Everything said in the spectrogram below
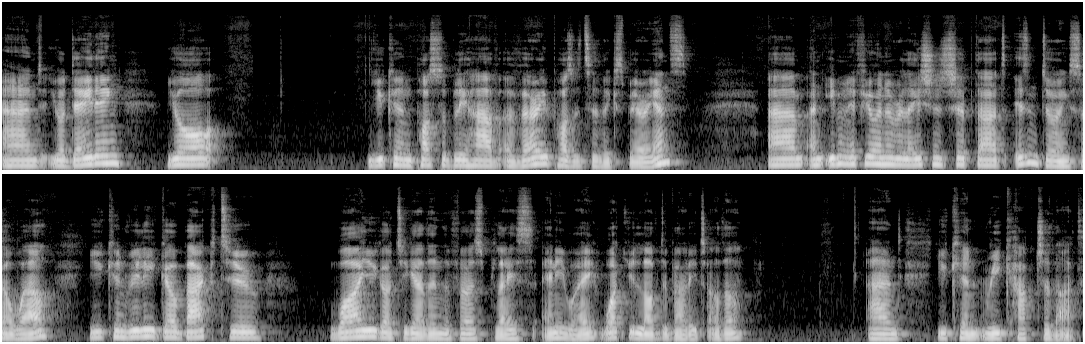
and you're dating, you're you can possibly have a very positive experience. Um, and even if you're in a relationship that isn't doing so well, you can really go back to why you got together in the first place anyway, what you loved about each other, and you can recapture that.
